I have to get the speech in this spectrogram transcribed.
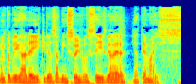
Muito obrigado aí, que Deus abençoe vocês, galera, e até mais.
